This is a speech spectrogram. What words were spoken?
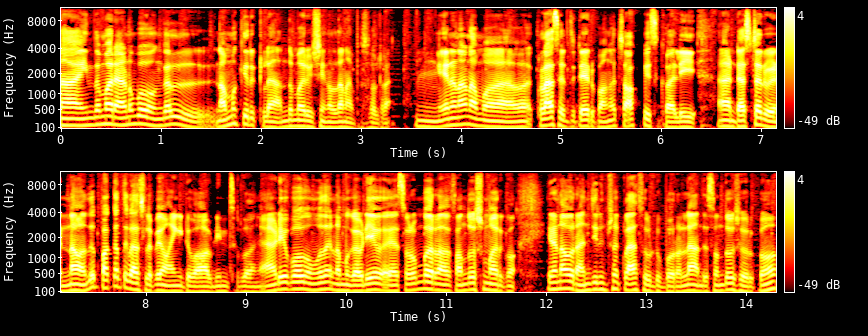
நான் இந்த மாதிரி அனுபவங்கள் நமக்கு இருக்கல அந்த மாதிரி விஷயங்கள் தான் நான் இப்போ சொல்கிறேன் என்னென்னா நம்ம கிளாஸ் எடுத்துகிட்டே இருப்பாங்க. சாக் பீஸ் காலி டஸ்டர் வேணும்னா வந்து பக்கத்து கிளாஸில் போய் வாங்கிட்டு வா அப்படின்னு சொல்லுவாங்க. அப்படியே போகும்போது நமக்கு அப்படியே ரொம்ப சந்தோஷமாக இருக்கும். ஏன்னா ஒரு அஞ்சு நிமிஷம் கிளாஸ் விட்டு போகிறோம்ல அந்த சந்தோஷம் இருக்கும்.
